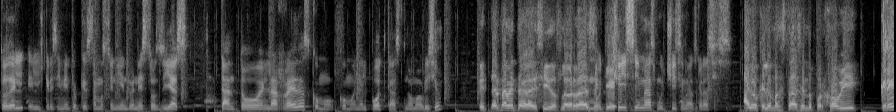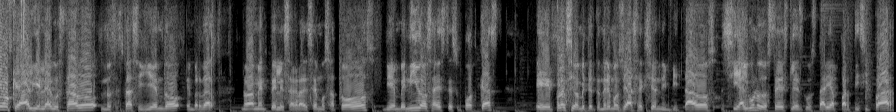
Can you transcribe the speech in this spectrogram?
todo el, crecimiento que estamos teniendo en estos días, tanto en las redes como, como en el podcast, ¿no, Mauricio? Eternamente agradecidos, la verdad es que... Muchísimas, muchísimas gracias. Algo que lo hemos estado haciendo por hobby, creo que a alguien le ha gustado, nos está siguiendo, en verdad Nuevamente les agradecemos a todos. Bienvenidos a este su podcast. Eh, próximamente tendremos ya sección de invitados. Si a alguno de ustedes les gustaría participar,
